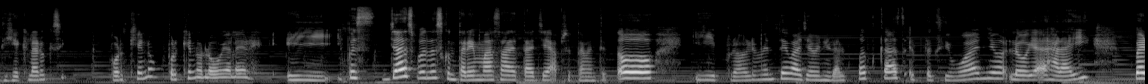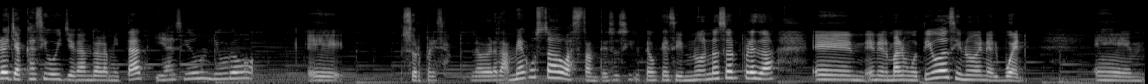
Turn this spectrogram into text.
dije claro que sí. ¿Por qué no? ¿Por qué no lo voy a leer? Y, pues ya después les contaré más a detalle absolutamente todo y probablemente vaya a venir al podcast el próximo año, lo voy a dejar ahí, pero ya casi voy llegando a la mitad y ha sido un libro eh, sorpresa, la verdad. Me ha gustado bastante, eso sí le tengo que decir. No, no sorpresa en, el mal motivo, sino en el buen. Em,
